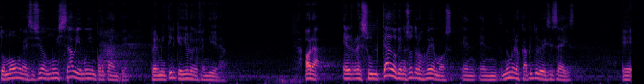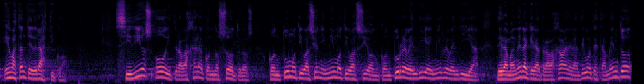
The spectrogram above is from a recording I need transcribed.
tomó una decisión muy sabia y muy importante permitir que Dios lo defendiera. Ahora, el resultado que nosotros vemos en, Números capítulo 16 eh, es bastante drástico. Si Dios hoy trabajara con nosotros, con tu motivación y mi motivación, con tu rebeldía y mi rebeldía, de la manera que la trabajaba en el Antiguo Testamento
